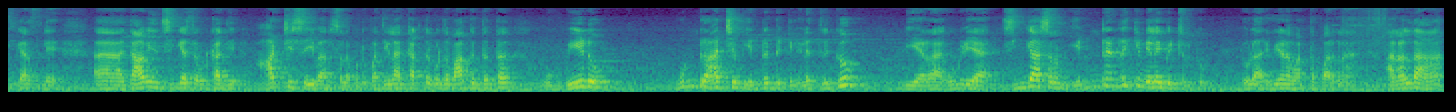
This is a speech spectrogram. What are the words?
சிங்காசனத்திலே தாவியின் சிங்காசனம் உட்கார்ந்து ஆட்சி செய்வார் சொல்லப்பட்டு. பார்த்தீங்களா கருத்து கொடுத்த வாக்கு தத்தம் உன் வீடும் உன் ராஜ்யம் என்றென்றைக்கு நிலத்திற்கும் உன்னுடைய ரா- சிங்காசனம் என்றென்றைக்கும் நிலை பெற்றிருக்கும். எவ்வளோ அருமையான வார்த்தை பாருங்களேன். அதனால தான்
